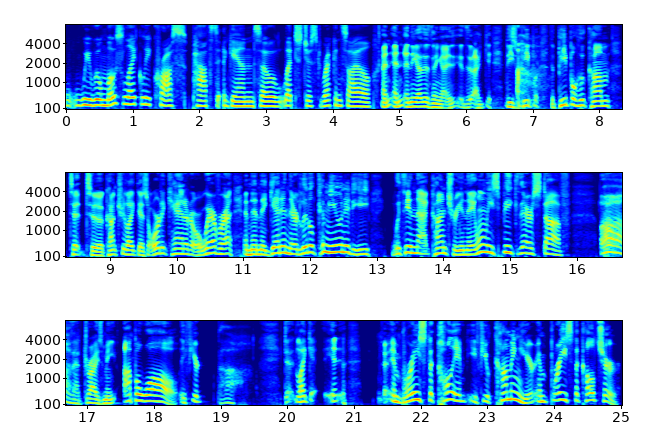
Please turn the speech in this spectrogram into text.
We will most likely cross paths again. So let's just reconcile. And, and and the other thing, I, I, these people, the people who come to, to a country like this or to Canada or wherever, and then they get in their little community within that country and they only speak their stuff. Oh, that drives me up a wall. If you're oh, like, it, embrace the culture. If you're coming here, embrace the culture.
